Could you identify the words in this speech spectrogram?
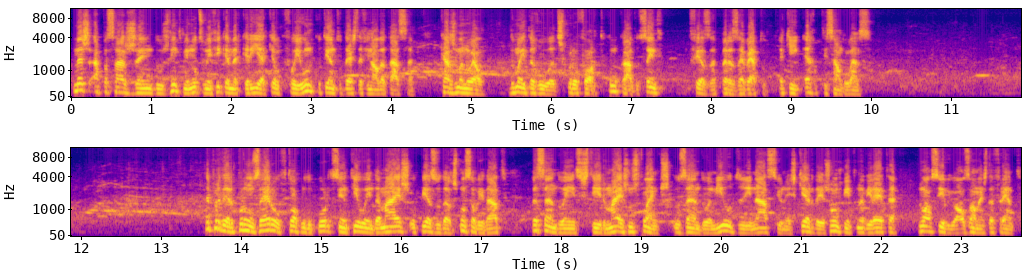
Mas, à passagem dos 20 minutos, o Benfica marcaria aquele que foi o único tento desta final da taça. Carlos Manuel, do meio da rua, disparou forte, colocado sem defesa para Zé Beto. Aqui a repetição do lance. A perder por um zero, o Futebol do Porto sentiu ainda mais o peso da responsabilidade, passando a insistir mais nos flancos, usando a miúde, Inácio na esquerda e João Pinto na direita, no auxílio aos homens da frente.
